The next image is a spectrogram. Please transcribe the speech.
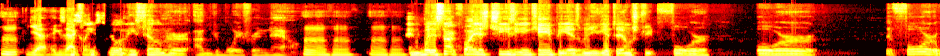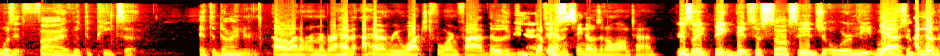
Mm, yeah, exactly. He's telling, he's telling her, "I'm your boyfriend now," Mm-hmm. Mm-hmm. and but it's not quite as cheesy and campy as when you get to Elm Street Four, or the four or was it five with the pizza at the diner. Oh, I don't remember. I haven't. I haven't rewatched four and five. Those are Yeah, definitely haven't seen those in a long time. There's like big bits of sausage or meatballs. yeah, or something I know.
